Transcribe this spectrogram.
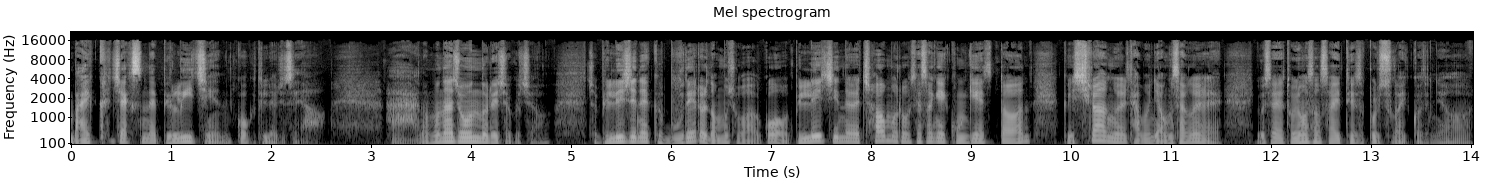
마이클 잭슨의 빌리진 꼭 들려주세요. 아, 너무나 좋은 노래죠, 그죠? 저 빌리진의 그 무대를 너무 좋아하고, 빌리진을 처음으로 세상에 공개했던 그 실황을 담은 영상을 요새 동영상 사이트에서 볼 수가 있거든요.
